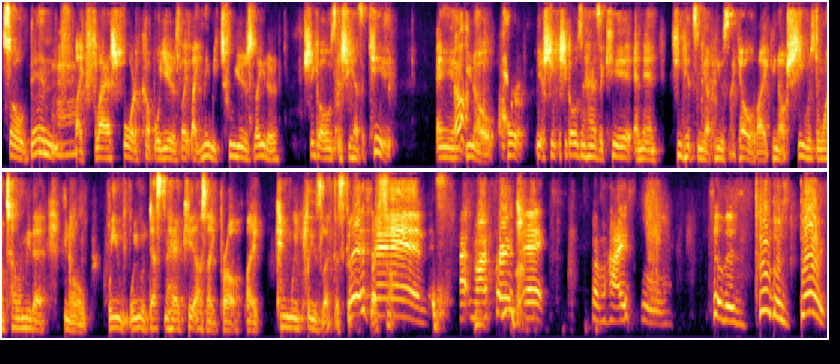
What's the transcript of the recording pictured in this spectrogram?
So then, mm-hmm. like, flash forward a couple years late, like maybe two years later, she goes and she has a kid. And oh. you know, her yeah, she, she goes and has a kid, and then he hits me up. He was like, Yo, like, you know, she was the one telling me that, you know, we we were destined to have kids. I was like, bro, like, can we please let this go? Listen, like, my first ex from high school to this to this day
